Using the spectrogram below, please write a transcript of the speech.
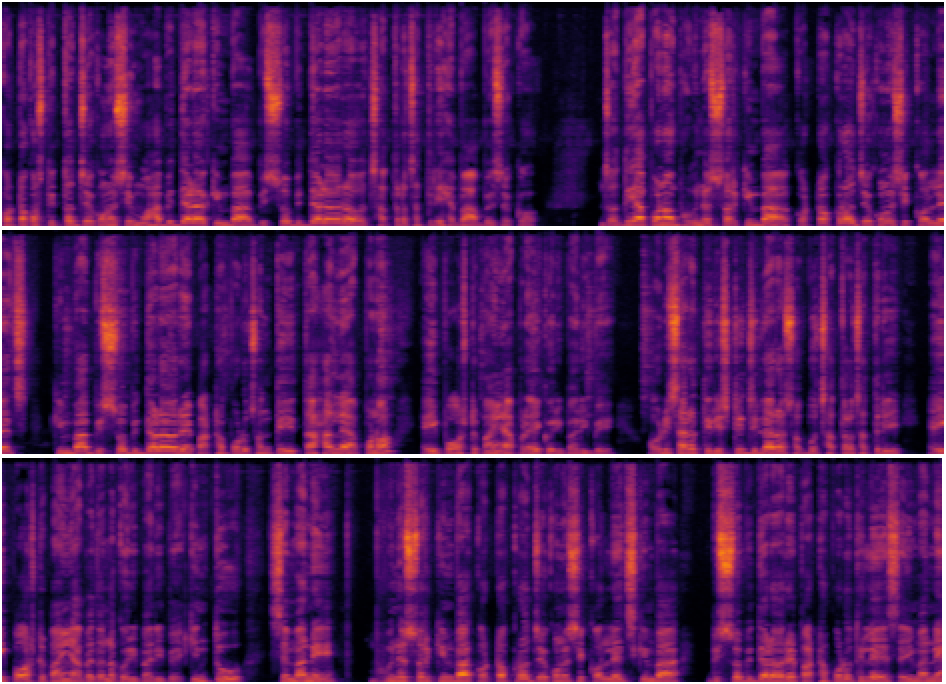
କଟକ ସ୍ଥିତ ଯେକୌଣସି ମହାବିଦ୍ୟାଳୟ କିମ୍ବା ବିଶ୍ୱବିଦ୍ୟାଳୟର ଛାତ୍ରଛାତ୍ରୀ ହେବା ଆବଶ୍ୟକ। ଯଦି ଆପଣ ଭୁବନେଶ୍ୱର କିମ୍ବା କଟକର ଯେକୌଣସି କଲେଜ କିମ୍ବା ବିଶ୍ୱବିଦ୍ୟାଳୟରେ ପାଠ ପଢ଼ୁଛନ୍ତି ତାହେଲେ ଆପଣ ଏହି ପୋଷ୍ଟ ପାଇଁ ଆପ୍ଲାଏ କରିପାରିବେ। ଓଡ଼ିଶାର ତିରିଶଟି ଜିଲ୍ଲାର ସବୁ ଛାତ୍ରଛାତ୍ରୀ ଏହି ପୋଷ୍ଟ ପାଇଁ ଆବେଦନ କରିପାରିବେ। କିନ୍ତୁ ସେମାନେ ଭୁବନେଶ୍ୱର କିମ୍ବା କଟକର ଯେକୌଣସି କଲେଜ କିମ୍ବା ବିଶ୍ୱବିଦ୍ୟାଳୟରେ ପାଠ ପଢ଼ୁଥିଲେ ସେଇମାନେ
